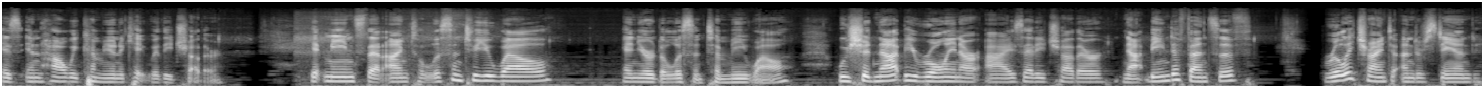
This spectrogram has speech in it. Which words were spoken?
is in how we communicate with each other. It means that I'm to listen to you well and you're to listen to me well. We should not be rolling our eyes at each other, not being defensive, really trying to understand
